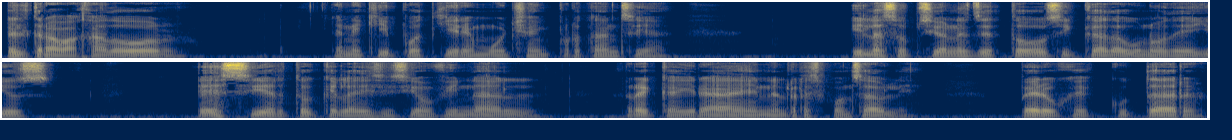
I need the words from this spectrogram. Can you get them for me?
El trabajador en equipo adquiere mucha importancia y las opciones de todos y cada uno de ellos es cierto que la decisión final recaerá en el responsable, pero ejecutar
